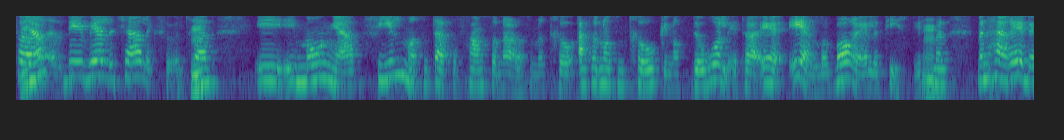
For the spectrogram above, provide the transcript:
För Ja. Det är väldigt kärleksfullt. För Mm. att i, I många filmer och sånt där så framstår nörden som en trå- alltså någon som tråkig, något dåligt. Eller bara elitistiskt. Mm. Men, men här är det,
